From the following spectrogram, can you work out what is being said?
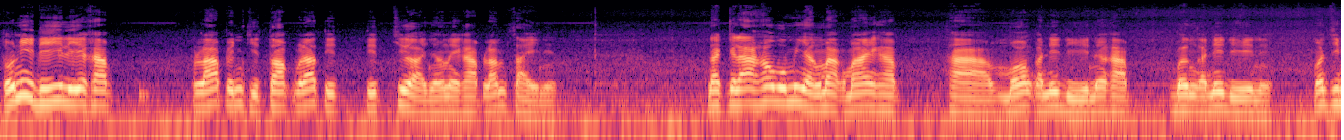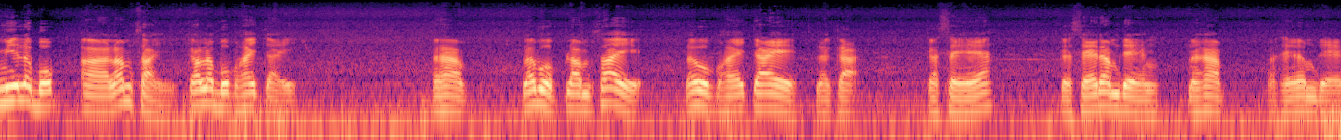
ตัวนี้ดีเลยครับเวลาเป็นขีตอกเวลาติดติดเชื้ออย่างนี้ครับล้ำใส่นี่นักกีฬาเขาบ่มีอย่างมากมายครับ ถ้ามองกันนี่ดีนะครับ เบิ่งกันนี่ดีนี่ มันจะมีระบบอ่าล้ำใส่กับระบบหายใจนะครับ ระบบลำไส้ระบบหายใจแล้วก็กระแสกระแสน้ำแดงนะครับ กระแสน้ำแดง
